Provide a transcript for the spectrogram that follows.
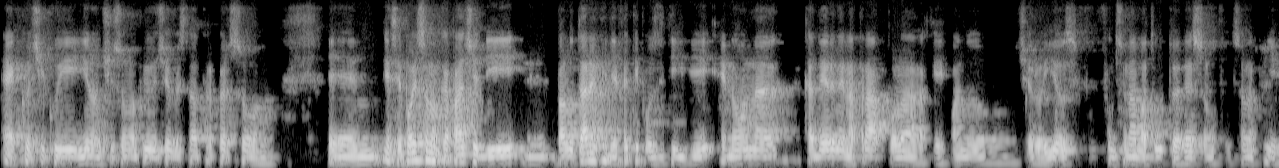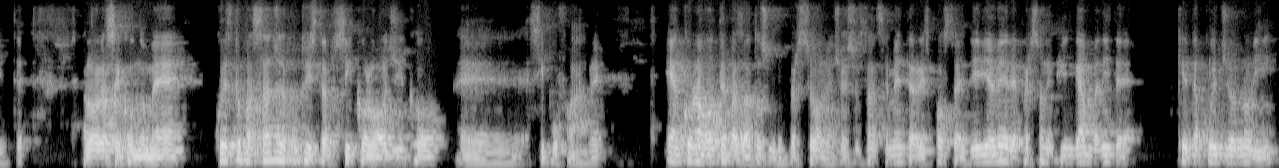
eccoci qui, io non ci sono più, c'è quest'altra persona, Ehm, e se poi sono capace di eh, valutare anche gli effetti positivi e non cadere nella trappola che quando c'ero io funzionava tutto e adesso non funziona più niente, allora secondo me questo passaggio dal punto di vista psicologico eh, si può fare e ancora una volta è basato sulle persone, cioè sostanzialmente la risposta è devi avere persone più in gamba di te che da quel giorno lì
